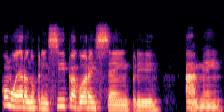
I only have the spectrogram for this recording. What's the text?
como era no princípio, agora e sempre. Amém.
